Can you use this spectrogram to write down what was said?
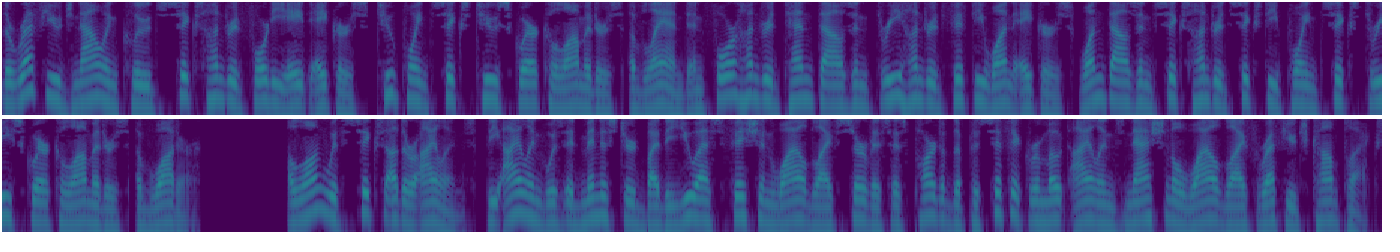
The refuge now includes 648 acres (2.62 square kilometers) of land and 410,351 acres (1,660.63 square kilometers) of water. Along with six other islands, the island was administered by the U.S. Fish and Wildlife Service as part of the Pacific Remote Islands National Wildlife Refuge Complex.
